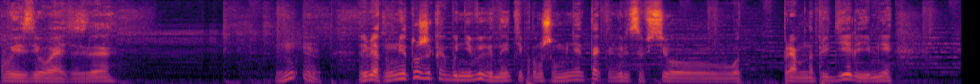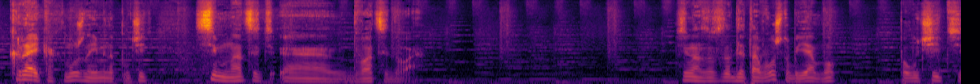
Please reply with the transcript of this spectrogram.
Вы издеваетесь, да? М м-м. -м. Ребят, ну мне тоже как бы невыгодно идти Потому что у меня так, как говорится, все вот прям на пределе И мне край как нужно именно получить 17-22 17 для того, чтобы я мог получить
